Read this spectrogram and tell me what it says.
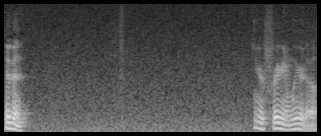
Pippin. You're a friggin' weirdo.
